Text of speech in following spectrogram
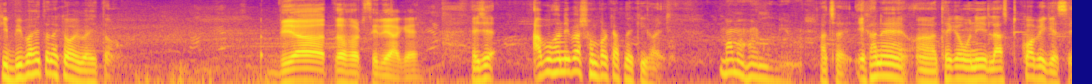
কি বিবাহিত নাকি অবিবাহিত? বিয়া তো হচ্ছিল আগে। এই যে আবু হানিফার সম্পর্কে আপনার কি হয়? মামা হন আচ্ছা এখানে থেকে উনি লাস্ট কবে গেছে?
